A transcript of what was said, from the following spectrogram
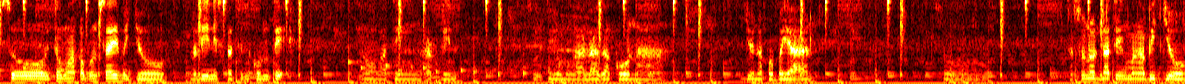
So ito mga kabonsay medyo nalinis natin konti no, ating hardin. So ito yung mga alaga ko na medyo napabayaan. So sa sunod nating mga video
